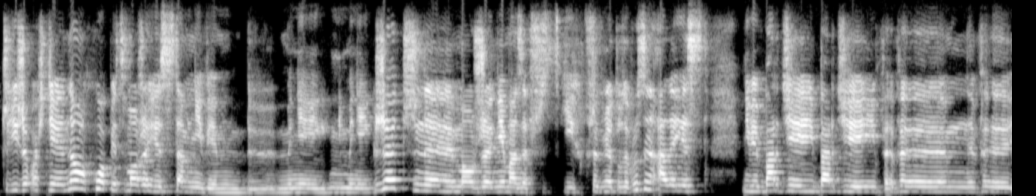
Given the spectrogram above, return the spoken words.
czyli, że właśnie no, chłopiec może jest tam, nie wiem, mniej, mniej grzeczny, może nie ma ze wszystkich przedmiotów zawróceń, ale jest, nie wiem, bardziej, bardziej w, w,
